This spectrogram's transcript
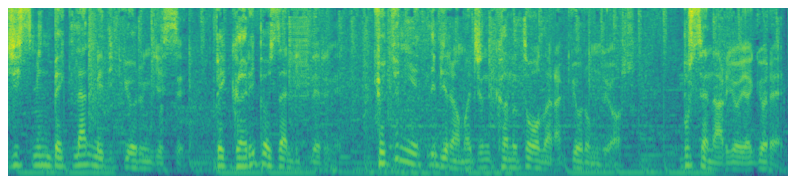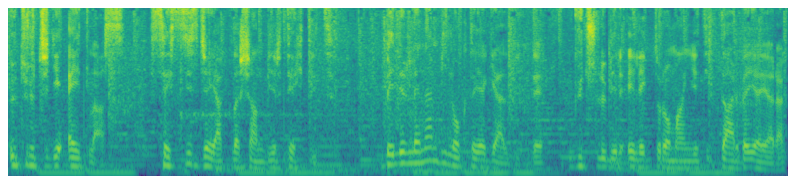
cismin beklenmedik yörüngesi ve garip özelliklerini kötü niyetli bir amacın kanıtı olarak yorumluyor. Bu senaryoya göre Ütürücü Atlas sessizce yaklaşan bir tehdit. Belirlenen bir noktaya geldiğinde güçlü bir elektromanyetik darbe yayarak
